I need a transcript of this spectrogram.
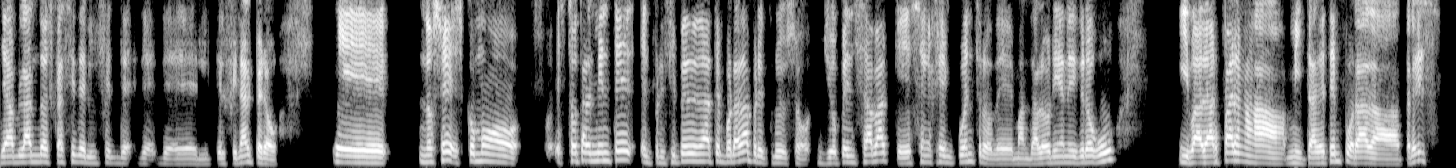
ya hablando es casi del, del final, pero eh, no sé, es como, es totalmente el principio de una temporada, pero incluso yo pensaba que ese encuentro de Mandalorian y Grogu iba a dar para mitad de temporada 3,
